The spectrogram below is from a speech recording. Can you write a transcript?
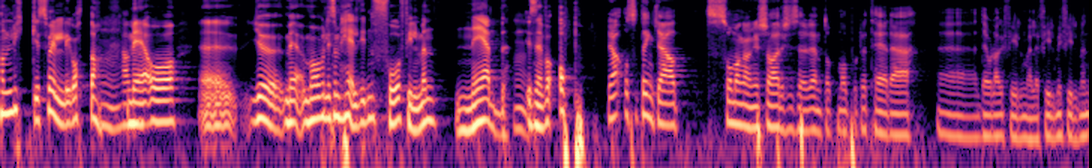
han, lykkes veldig godt da han- med å eh, gjøre, med, med å liksom hele tiden få filmen ned Mm. istedenfor opp. Ja, og så tenker jeg at så mange ganger så har regissører endt opp med å portrettere eh, det å lage film eller film i filmen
